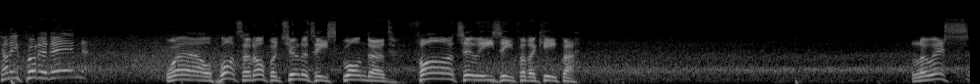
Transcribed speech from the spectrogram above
Can he put it in? Well, what an opportunity squandered. Far too easy for the keeper. Lewis.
